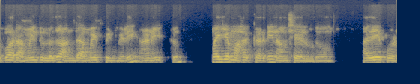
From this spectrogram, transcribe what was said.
எவ்வாறு அமைந்துள்ளதோ அந்த அமைப்பின் மேலே அனைத்தும் மையமாக கருதி நாம் செயல்படுவோம். அதே போல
